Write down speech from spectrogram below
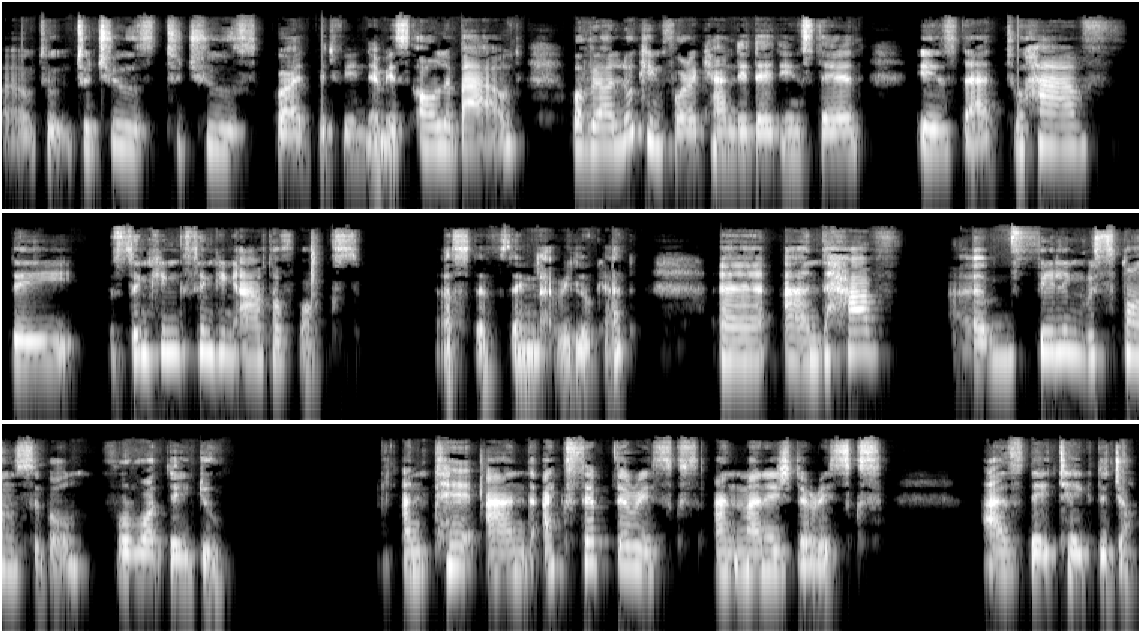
uh, to, to choose to choose right between them. It's all about what we are looking for a candidate instead is that to have the thinking thinking out of box. That's the thing that we look at, uh, and have um, feeling responsible for what they do, and ta- and accept the risks and manage the risks as they take the job.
